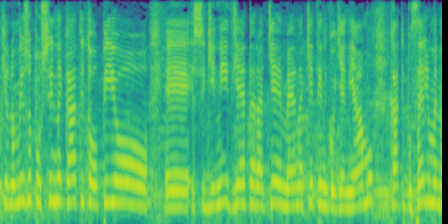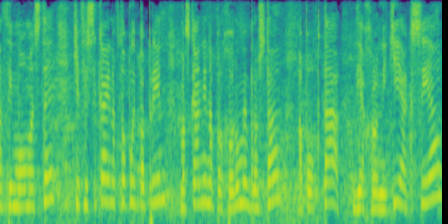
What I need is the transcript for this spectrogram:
και νομίζω πως είναι κάτι το οποίο ε, συγκινεί ιδιαίτερα και εμένα και την οικογένειά μου, κάτι που θέλουμε να θυμόμαστε και φυσικά είναι αυτό που είπα πριν, μας κάνει να προχωρούμε μπροστά, αποκτά διαχρονική αξία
